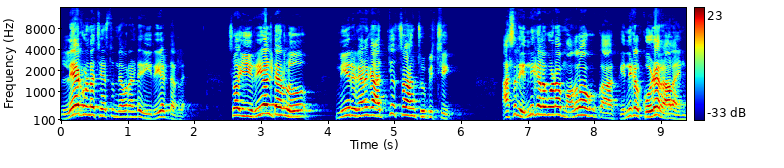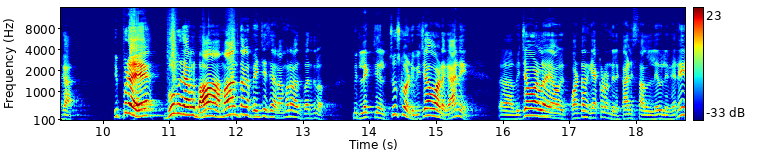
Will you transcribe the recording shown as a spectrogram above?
లేకుండా చేస్తుంది ఎవరంటే ఈ రియల్టర్లే. సో ఈ రియల్టర్లు మీరు కనుక అత్యుత్సాహం చూపించి అసలు ఎన్నికలు కూడా మొదలో ఎన్నికలు కూడా రాలా ఇంకా. ఇప్పుడే భూమి ధరలు బాగా అమాంతంగా పెంచేశారు అమరావతి పరిధిలో. మీరు లెక్క చేయాలి. చూసుకోండి విజయవాడ కానీ విజయవాడలో కొనడానికి ఎక్కడ ఉండేది ఖాళీ స్థలాలు లేవులే కానీ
